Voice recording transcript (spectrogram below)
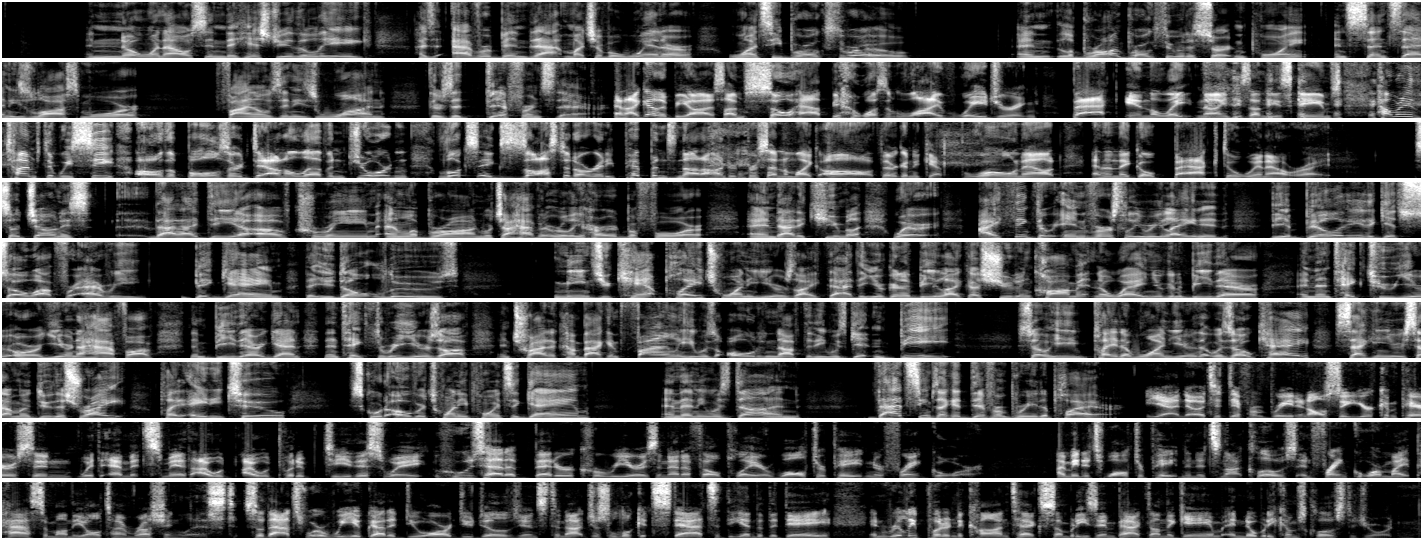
And no one else in the history of the league has ever been that much of a winner once he broke through. And LeBron broke through at a certain point, and since then he's lost more finals and he's won. There's a difference there. And I got to be honest, I'm so happy I wasn't live wagering back in the late 90s on these games. How many times did we see, oh, the Bulls are down 11, Jordan looks exhausted already, Pippen's not 100%. I'm like, oh, they're going to get blown out, and then they go back to win outright. So, Jonas, that idea of Kareem and LeBron, which I haven't really heard before, and that accumulate, where I think they're inversely related. The ability to get so up for every big game that you don't lose means you can't play 20 years like that. That you're going to be like a shooting comet in a way, and you're going to be there and then take two years or a year and a half off, then be there again, then take three years off and try to come back. And finally, he was old enough that he was getting beat. So he played a one year that was okay. Second year, he said, I'm going to do this right. Played 82, scored over 20 points a game and then he was done. That seems like a different breed of player. Yeah, no, it's a different breed. And also your comparison with Emmitt Smith, I would I would put it to you this way. Who's had a better career as an NFL player, Walter Payton or Frank Gore? I mean, it's Walter Payton and it's not close. And Frank Gore might pass him on the all time rushing list. So that's where we have got to do our due diligence to not just look at stats at the end of the day and really put into context somebody's impact on the game. And nobody comes close to Jordan.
